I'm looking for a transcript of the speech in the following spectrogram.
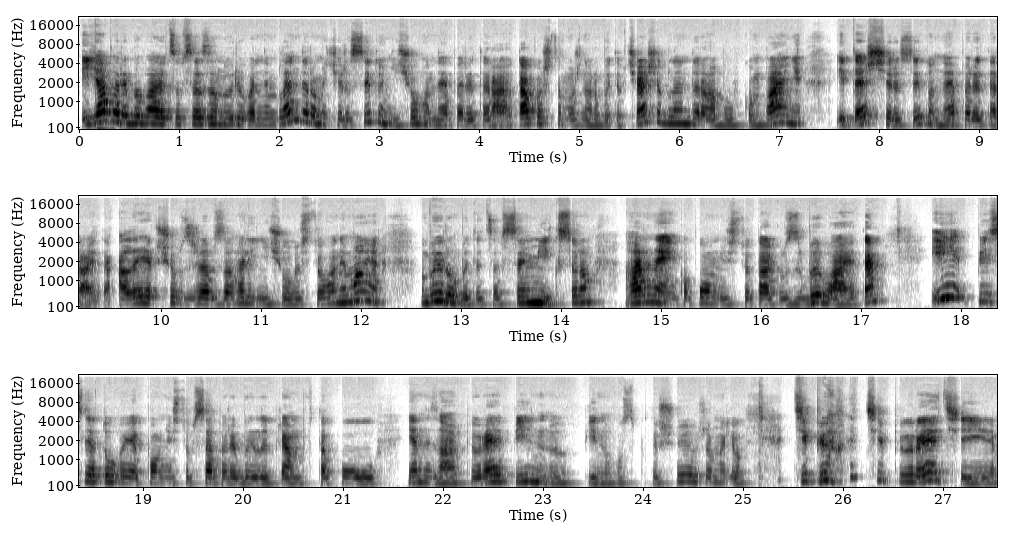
І я перебиваю це все занурювальним блендером і через сито нічого не перетираю. Також це можна робити в чаші блендера або в комбайні, і теж через сито не перетирайте. Але якщо вже взагалі нічого з цього немає, ви робите це все міксером, гарненько повністю так збиваєте. І після того, як повністю все перебили прямо в таку, я не знаю, пюре, пін, піну, господи, що я вже малю? Чи пюре, чи пюре, чи,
